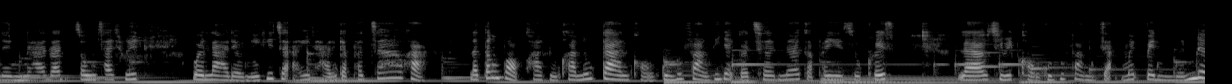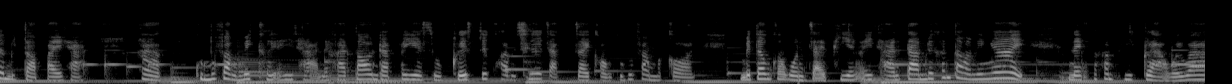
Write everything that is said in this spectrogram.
หนึ่งนะคะและจงใช้ชีวิตเวลาเดี๋ยวนี้ที่จะอธิษฐานกับพระเจ้าค่ะ และต้องบอกความถึงความต้องการของคุณผู้ฟังที่อยากจะเชิญหน้ากับพระเยซูคริสต์แล้วชีวิตของคุณผู้ฟังจะไม่เป็นเหมือนเดิมอีกต่อไปค่ะ หากคุณผู้ฟังไม่เคยอธิษฐานนะคะ ต้อนรับพระเยซูคริสต์ด้วยความเชื่อจากใจของคุณผู้ฟังมาก่อน ไม่ต้องกังวลใจเพียงอธิษฐานตามด้วยขั้นตอนง่ายๆ ในพระคัมภีร์กล่าวไว้ว่า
